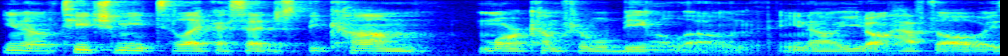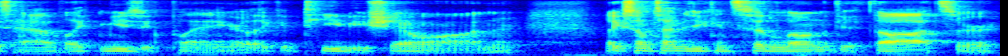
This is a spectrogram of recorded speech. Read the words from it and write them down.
you know, teach me to, like I said, just become more comfortable being alone. You know, you don't have to always have like music playing or like a TV show on, or like sometimes you can sit alone with your thoughts. Or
